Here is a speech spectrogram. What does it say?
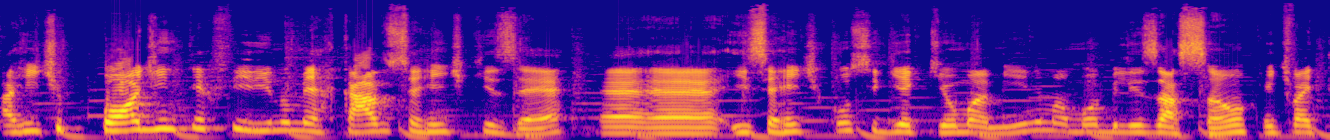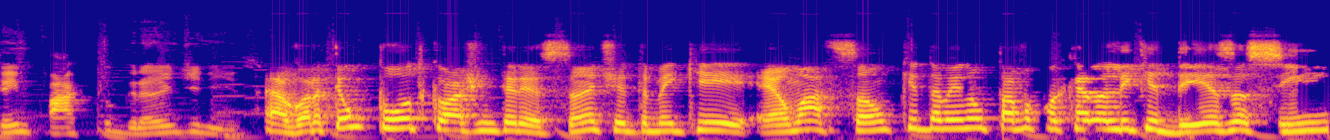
a gente pode interferir no mercado se a gente quiser. É, é, e se a gente conseguir aqui uma mínima mobilização, a gente vai ter um impacto grande nisso. É, agora tem um ponto que eu acho interessante também que é uma ação que também não estava com aquela liquidez assim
